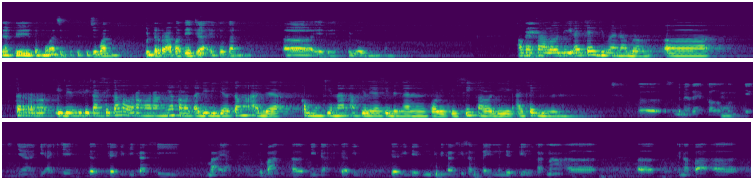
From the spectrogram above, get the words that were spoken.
yang ditemukan seperti itu. Cuman benar apa tidak itu kan uh, ini belum. Oke, okay, kalau di Aceh gimana Bang? Uh, teridentifikasi orang-orangnya? Kalau tadi di Jateng ada kemungkinan afiliasi dengan politisi kalau di Aceh gimana? Uh, sebenarnya kalau konteksnya di Aceh terverifikasi mbak ya, cuman uh, tidak ter teridentifikasi sampai mendetil karena uh, uh, kenapa? Uh,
